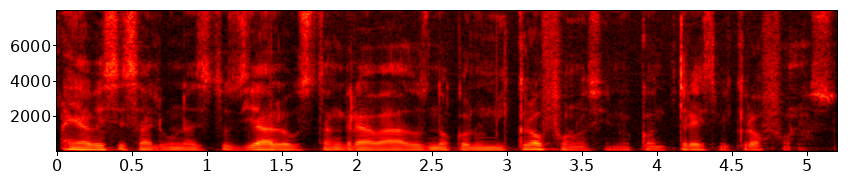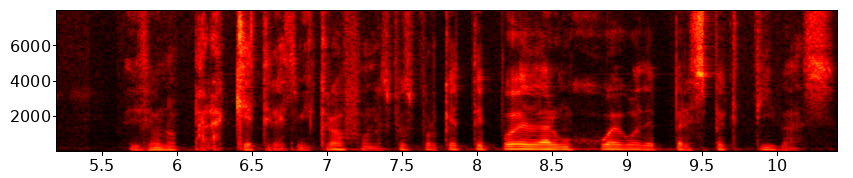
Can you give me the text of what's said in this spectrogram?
Hay a veces algunos de estos diálogos están grabados no con un micrófono, sino con tres micrófonos. Dice uno, ¿para qué tres micrófonos? Pues porque te puede dar un juego de perspectivas.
